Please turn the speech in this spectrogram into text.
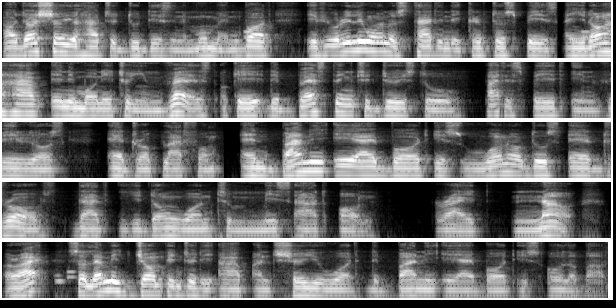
I'll just show you how to do this in a moment. But if you really want to start in the crypto space and you don't have any money to invest, okay, the best thing to do is to participate in various airdrop platform and Bahne AI bot is one of those airdrops that you don't want to miss out on right now all right? So let me jump into the app and show you what the Bahne ai bot is all about.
